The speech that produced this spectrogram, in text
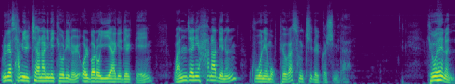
우리가 삼일체 하나님의 교리를 올바로 이해하게 될 때 완전히 하나 되는 구원의 목표가 성취될 것입니다. 교회는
